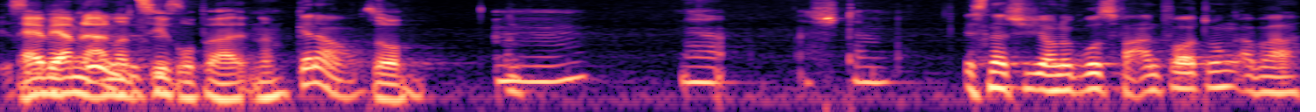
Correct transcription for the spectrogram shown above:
ist ja wir haben eine cool. andere Das Zielgruppe halt, ne? Genau. So. Ja, das stimmt. Ist natürlich auch eine große Verantwortung, aber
